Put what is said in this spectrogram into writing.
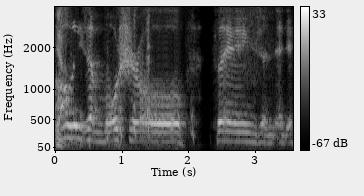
Yeah. all these emotional things and, and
